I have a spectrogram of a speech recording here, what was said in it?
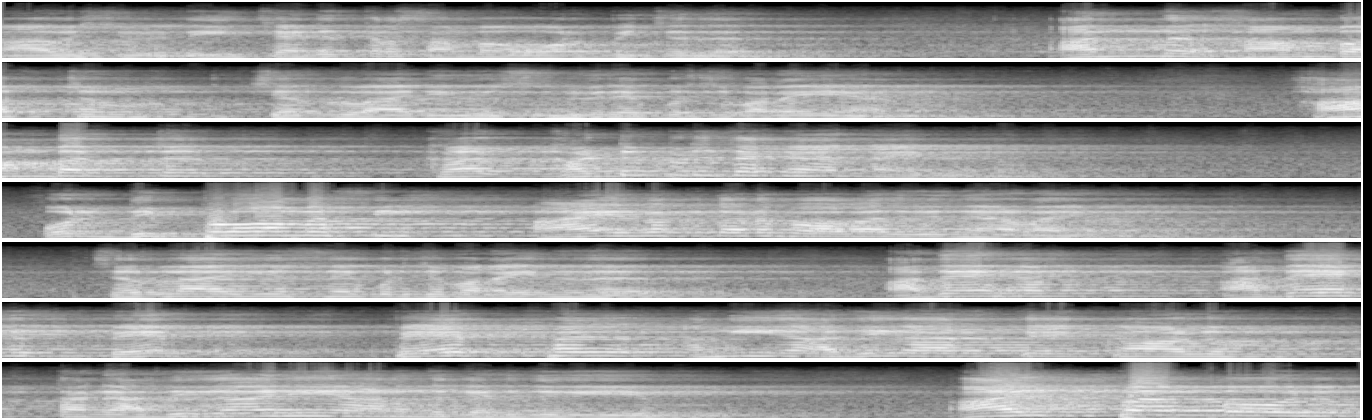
ആവശ്യമില്ല. ഈ ചരിത്ര സംഭവം ഓർപ്പിച്ചത് അന്ന് ഹാംബർട്ടും ചെറുലാരിയൂസും ഇവരെ കുറിച്ച് പറയുകയാണ്. ഹാംബർട്ട് കടുപിടുത്തക്കാരനായിരുന്നു ഒരു ഡിപ്ലോമസി അയൽവക്കത്തോടെ പോകാതിരുന്ന ആളായിരുന്നു. ചെറുലാരിയസിനെ കുറിച്ച് പറയുന്നത് അദ്ദേഹം അദ്ദേഹം പേപ്പൽ അംഗീ അധികാരത്തെക്കാളും തന്റെ അധികാരിയാണെന്ന് കരുതുകയും അല്പം പോലും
